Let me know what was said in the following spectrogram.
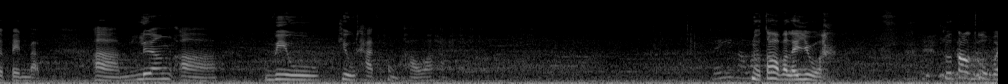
จะเป็นแบบเรื่องอวิวทิวทัศน์ของเขาอะค่ะหนูตอบอะไรอยู่อะหนูตอบถูกไหม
